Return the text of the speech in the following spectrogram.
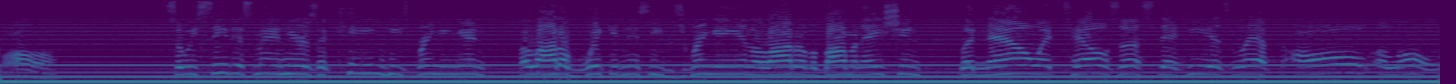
fall. So we see this man here as a king. He's bringing in a lot of wickedness. He's bringing in a lot of abomination. But now it tells us that he is left all alone.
